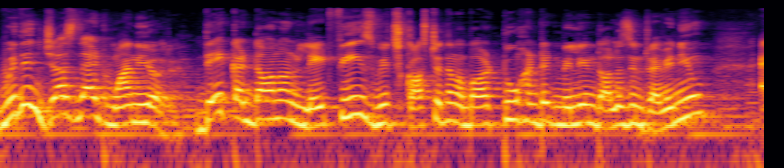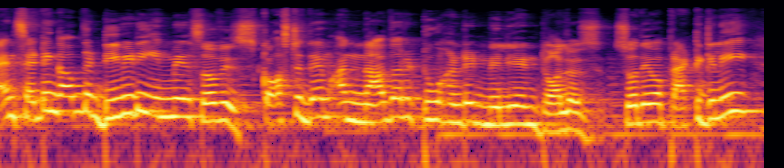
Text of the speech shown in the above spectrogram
within just that one year, they cut down on late fees, which costed them about $200 million in revenue, and setting up the DVD in mail service costed them another $200 million. So they were practically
